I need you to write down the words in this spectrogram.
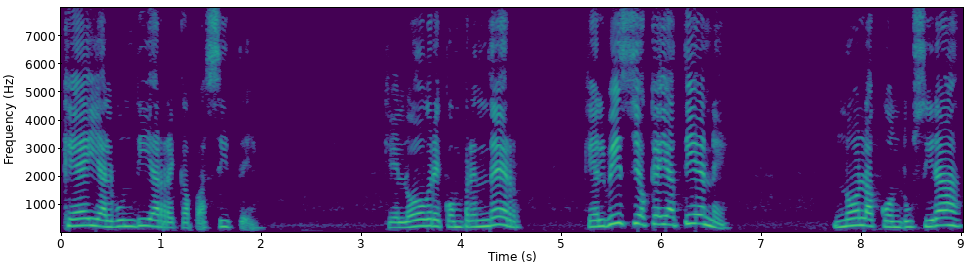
que ella algún día recapacite, que logre comprender que el vicio que ella tiene no la conducirá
